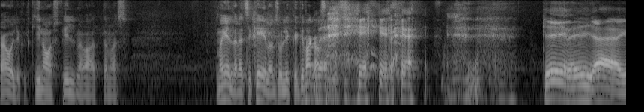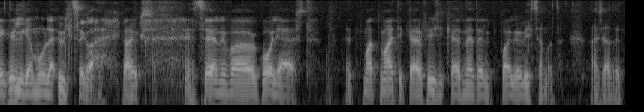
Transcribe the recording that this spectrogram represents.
rahulikult kinos filme vaatamas? ma eeldan, et see keel on sul ikkagi väga sees keel ei jää külge mulle üldse kohe, kahjuks. et see on juba kooliajast, et matemaatika ja füüsika, et need olid palju lihtsamad asjad, et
